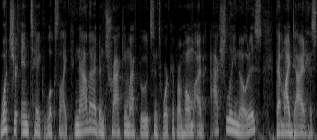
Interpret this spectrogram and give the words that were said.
what your intake looks like. Now that I've been tracking my food since working from home, I've actually noticed that my diet has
